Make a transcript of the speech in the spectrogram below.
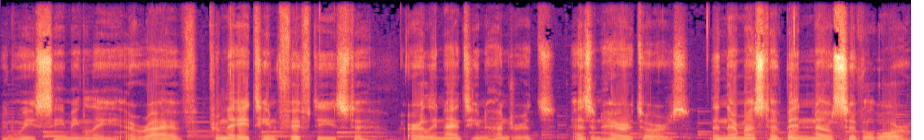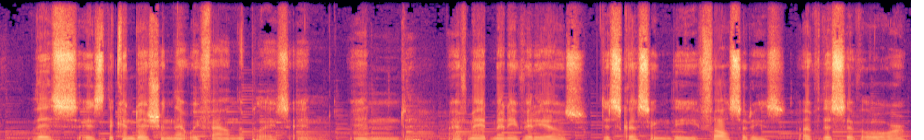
and we seemingly arrive from the 1850s to early 1900s as inheritors, then there must have been no civil war. This is the condition that we found the place in. And I've made many videos discussing the falsities of the Civil War,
